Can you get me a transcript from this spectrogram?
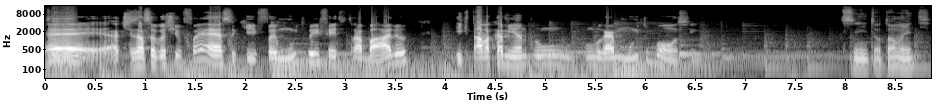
É, a sensação que eu tive foi essa, que foi muito bem feito o trabalho e que tava caminhando pra um, um lugar muito bom, assim. Sim, totalmente.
